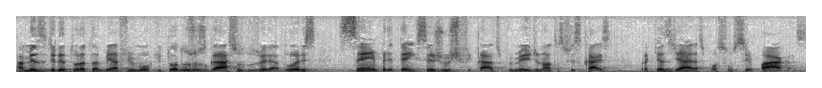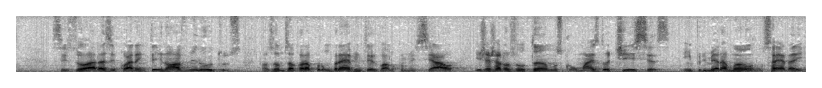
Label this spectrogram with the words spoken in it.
A mesa diretora também afirmou que todos os gastos dos vereadores sempre têm que ser justificados por meio de notas fiscais para que as diárias possam ser pagas. 6 horas e 49 minutos. Nós vamos agora para um breve intervalo comercial e já já nós voltamos com mais notícias em primeira mão. Não saia daí.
